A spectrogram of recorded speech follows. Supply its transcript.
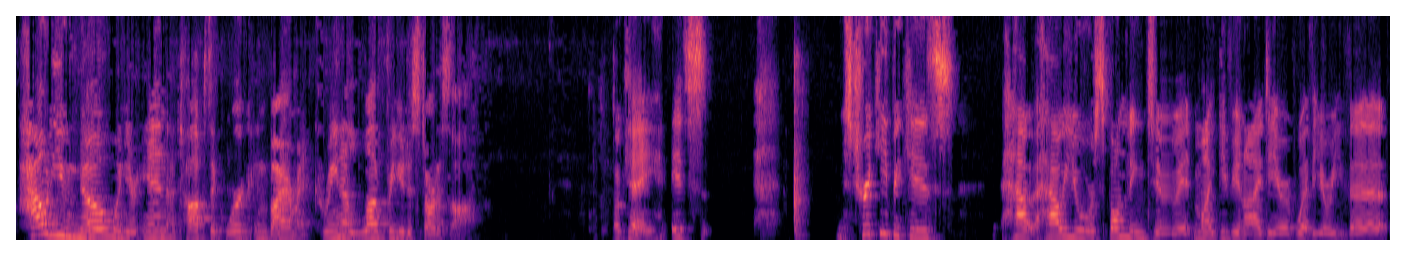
how do you know when you're in a toxic work environment? Karina, love for you to start us off. Okay, it's it's tricky because how how you're responding to it might give you an idea of whether you're either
